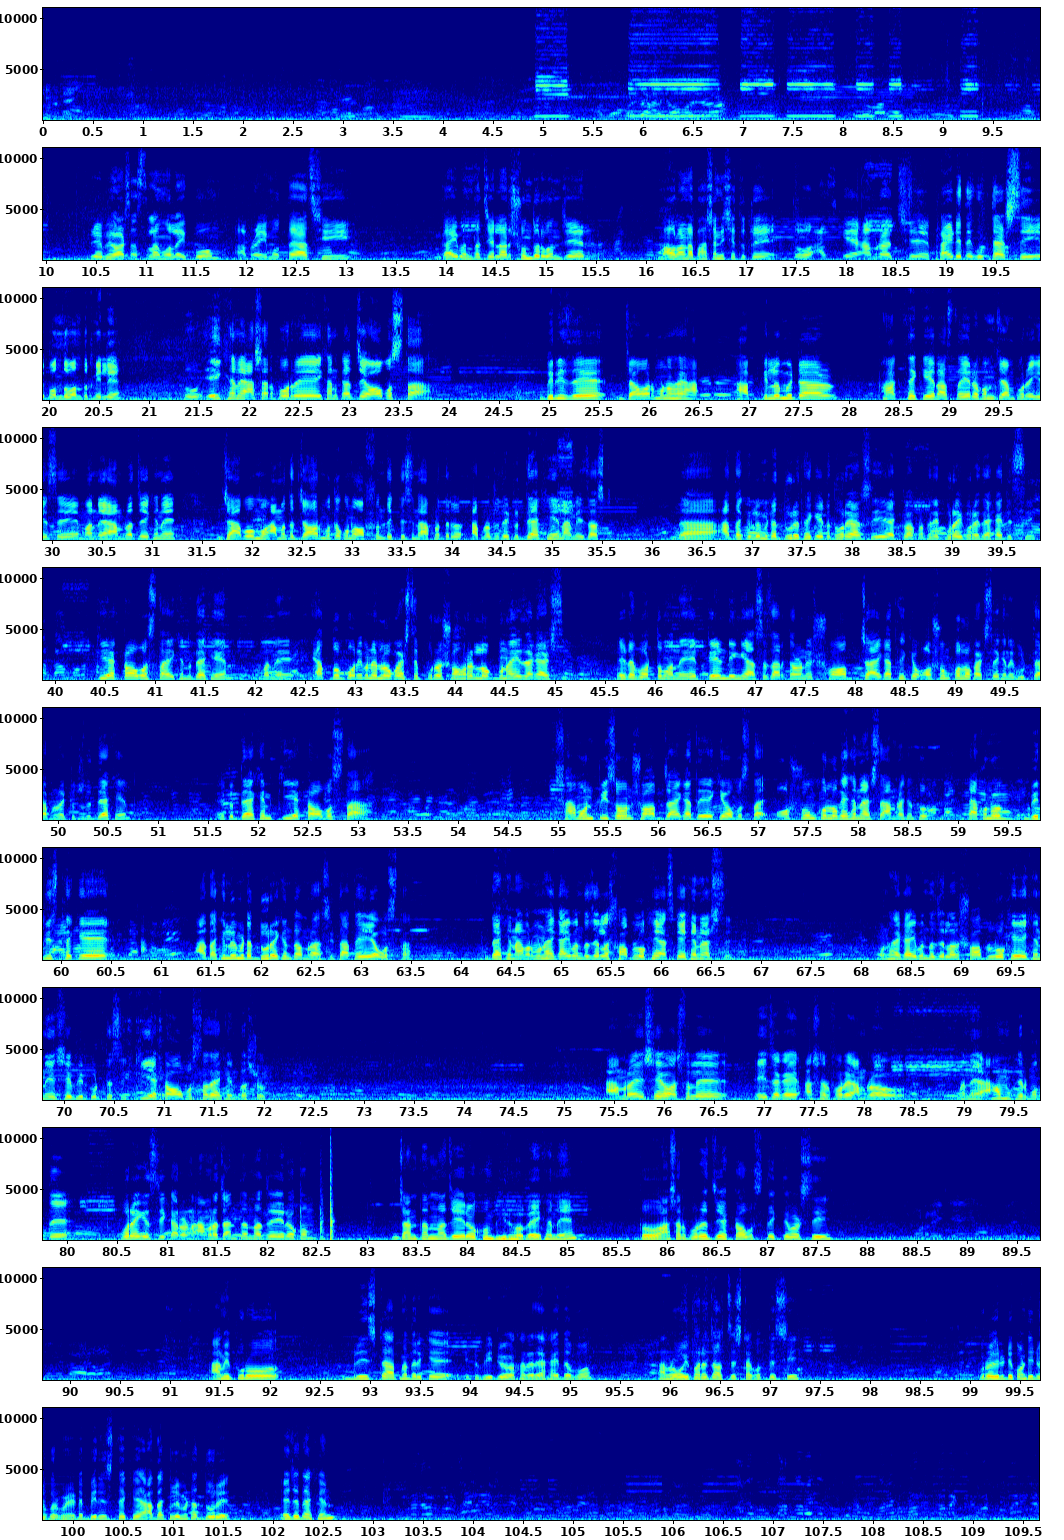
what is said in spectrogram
ঠিক নাই প্রিয় ভিউয়ার্স, আসসালামু আলাইকুম। আমরা এই মুহূর্তে আছি গাইবান্ধা জেলার সুন্দরগঞ্জের মাওলানা ভাসানি সেতুতে। তো আজকে আমরা হচ্ছে ফ্রাইডেতে ঘুরতে আসছি, বন্ধুবান্ধব মিলে। তো এইখানে আসার পরে এখানকার যে অবস্থা, ব্রিজে যাওয়ার মনে হয় হাফ কিলোমিটার ফাঁক থেকে রাস্তায় এরকম জ্যাম পড়ে গেছে। মানে আমরা যে এখানে যাব আমাদের যাওয়ার মতো কোনো অপশন দেখতেছি না। আপনাদের, আপনারা যদি একটু দেখেন, আমি জাস্ট আধা কিলোমিটার দূরে থেকে এটা ধরে আসি একটু আপনাদের ঘুরে ঘুরে দেখাই দিচ্ছি। কি একটা অবস্থা এখানে দেখেন। মানে এত পরিমাণে লোক আসছে, পুরো শহরের লোক মনে হয় এই জায়গায় আসছে। এটা বর্তমানে ট্রেন্ডিংয়ে আছে, যার কারণে সব জায়গা থেকে অসংখ্য লোক আসছে এখানে ঘুরতে। আপনারা একটু যদি দেখেন, একটু দেখেন কি একটা অবস্থা। সামন, পিছন, সব জায়গাতে একই অবস্থায় অসংখ্য লোক এখানে আসছে। আমরা কিন্তু এখনও ব্রিজ থেকে আধা কিলোমিটার দূরে কিন্তু আমরা আছি। তাতে এই অবস্থা। দেখেন, আমার মনে হয় গাইবান্ধা জেলার সব লোকে আজকে এখানে আসছে। মনে হয় গাইবান্ধা জেলার সব লোকে এখানে এসে ভিড় করতেছে। কি একটা অবস্থা দেখেন দর্শক। আমরা এসেও আসলে এই জায়গায় আসার পরে আমরাও মানে আহমুখের মধ্যে পড়ে গেছি। কারণ আমরা জানতাম না যে এরকম জানতাম না যে এরকম ভিড় হবে এখানে। তো আসার পরে যে একটা অবস্থা দেখতে পাচ্ছি আমি পুরো ব্রিজটা আপনাদেরকে একটু ভিডিও আকারে দেখাই দেবো। আমরা ওই পারে যাওয়ার চেষ্টা করতেছি। পুরো ভিডিওটি কন্টিনিউ করবেন। এটা ব্রিজ থেকে আধা কিলোমিটার দূরে। এই যে দেখেন।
